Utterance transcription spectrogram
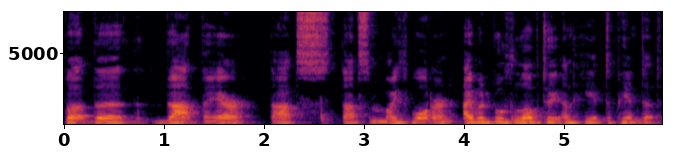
but the that there, that's that's mouth watering. I would both love to and hate to paint it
